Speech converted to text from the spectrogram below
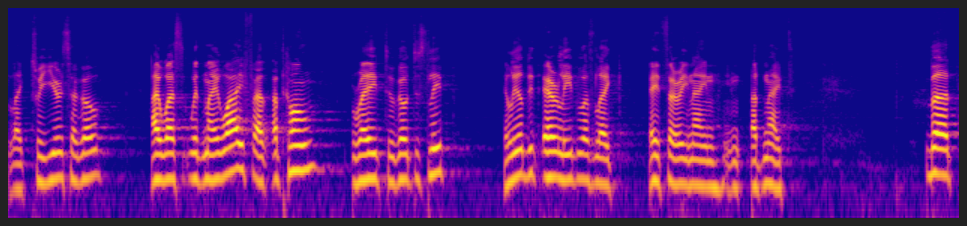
like three years ago. I was with my wife at, at home, ready to go to sleep. A little bit early, it was like 8.39 in, at night. But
